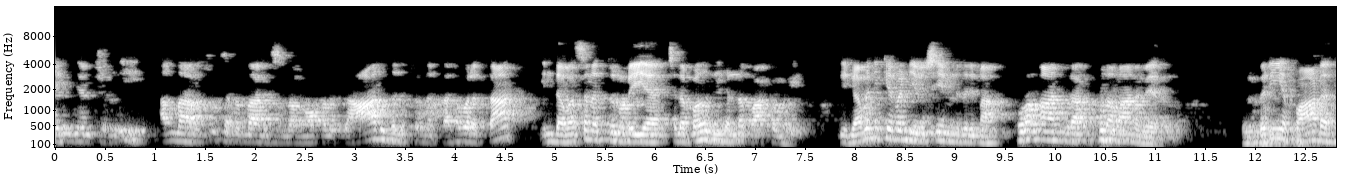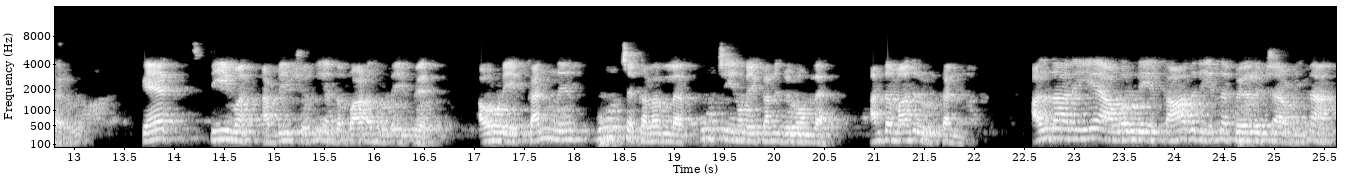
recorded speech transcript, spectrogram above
இருங்கன்னு சொல்லி அந்த ரசூல் சல்லல்லாஹு அலைஹி அவங்களுக்கு ஆறுதல் சொன்ன தகவலைத்தான் இந்த வசனத்தினுடைய சில பகுதிகளில் பார்க்க முடியும். நீ கவனிக்க வேண்டிய விஷயம் என்ன தெரியுமா? குரான் ஒரு அற்புதமான வேதம். ஒரு பெரிய பாடகர் கேட் ஸ்டீவன் அப்படின்னு சொல்லி அந்த பாடகருடைய பேர். அவருடைய கண்ணு பூச்சை கலர்ல பூச்சையினுடைய கண்ணு சொல்லுவோம்ல அந்த மாதிரி ஒரு கண். அதனாலேயே அவருடைய காதல் என்ன பேர் வச்சா அப்படின்னா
